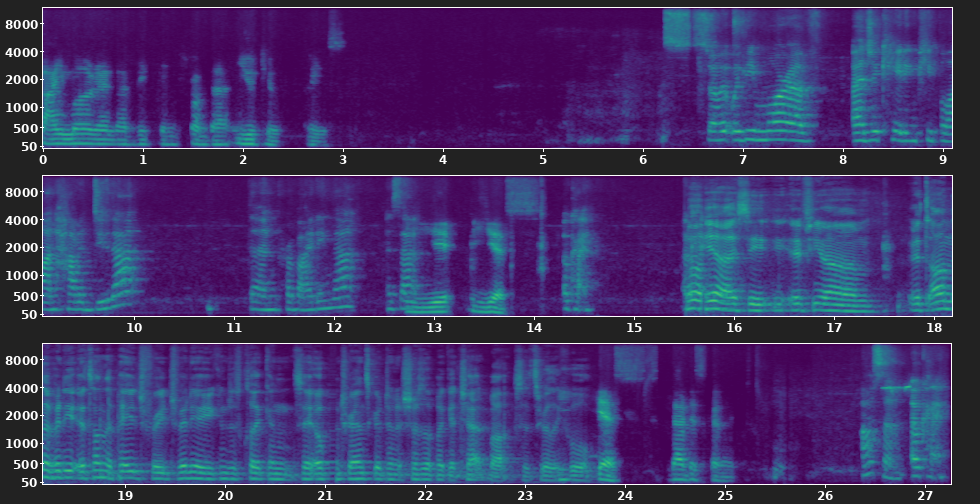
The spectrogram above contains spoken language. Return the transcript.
timer and everything from the YouTube, please. So it would be more of educating people on how to do that than providing that. Is that Ye- yes. okay? Oh yeah, I see. If you um, it's on the video. It's on the page for each video. You can just click and say open transcript, and it shows up like a chat box. It's really cool. Yes, that is correct. Awesome. Okay.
